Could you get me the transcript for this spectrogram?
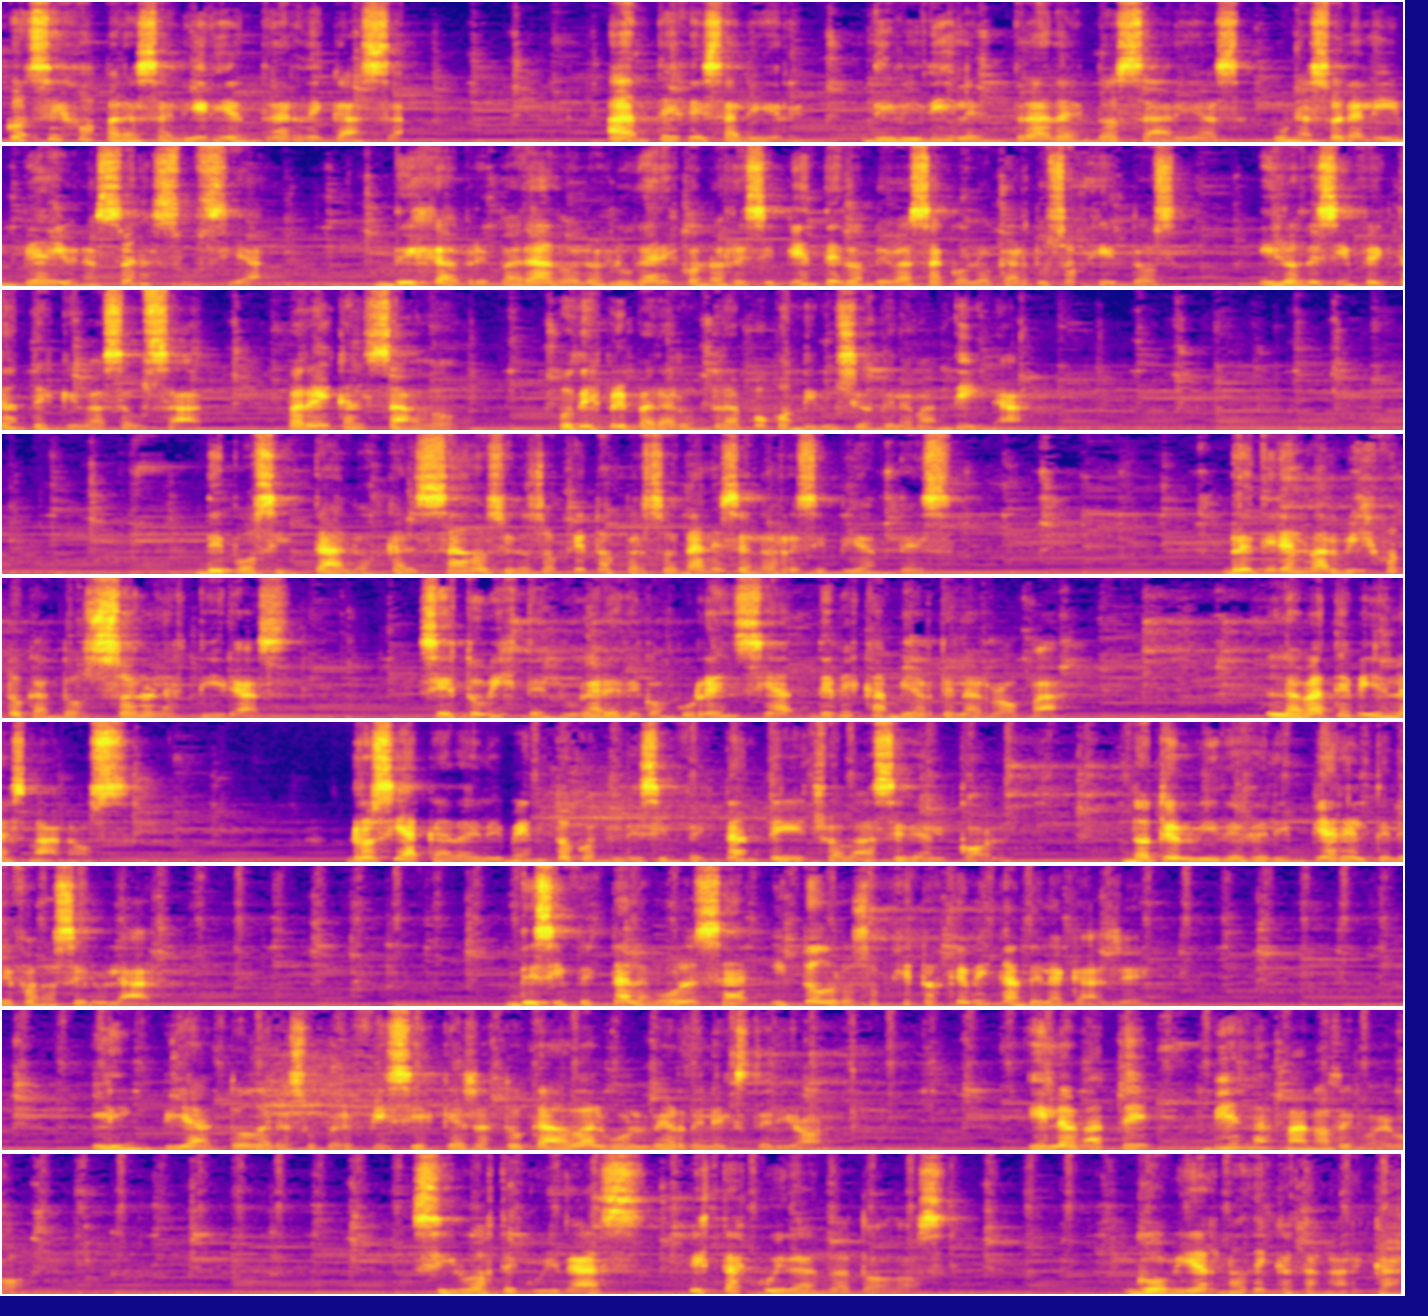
Consejos para salir y entrar de casa. Antes de salir, dividí la entrada en dos áreas, una zona limpia y una zona sucia. Deja preparado los lugares con los recipientes donde vas a colocar tus objetos y los desinfectantes que vas a usar. Para el calzado, podés preparar un trapo con dilución de lavandina. Deposita los calzados y los objetos personales en los recipientes. Retira el barbijo tocando solo las tiras. Si estuviste en lugares de concurrencia, debes cambiarte la ropa. Lavate bien las manos. Rocía cada elemento con el desinfectante hecho a base de alcohol. No te olvides de limpiar el teléfono celular. Desinfecta la bolsa y todos los objetos que vengan de la calle. Limpia todas las superficies que hayas tocado al volver del exterior. Y lavate bien las manos de nuevo. Si vos te cuidas, estás cuidando a todos. Gobierno de Catamarca.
